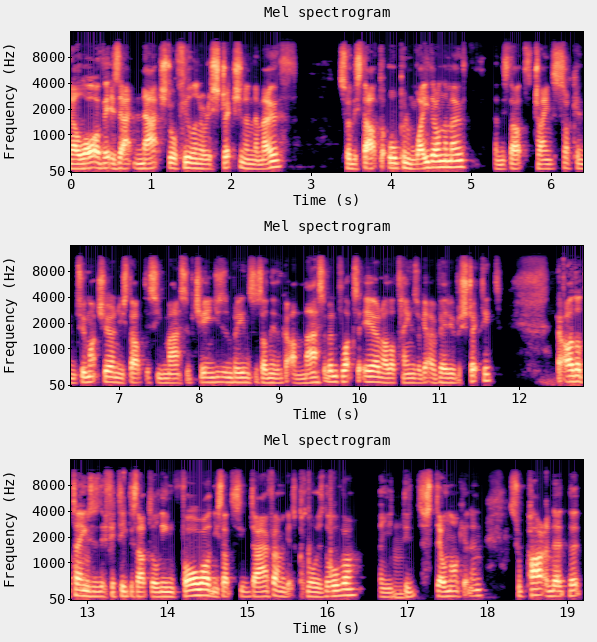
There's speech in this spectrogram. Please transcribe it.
and a lot of it is that natural feeling of restriction in the mouth. So they start to open wider on the mouth, and they start to try and suck in too much air, and you start to see massive changes in breathing. So suddenly they've got a massive influx of air, and other times they get very restricted. At other times, as they fatigue, they start to lean forward, and you start to see the diaphragm gets closed over, and you mm. still not getting in. So part of the, the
